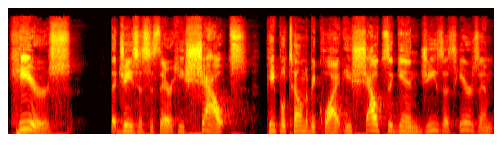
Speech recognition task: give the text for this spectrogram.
hears that Jesus is there, he shouts. People tell him to be quiet. He shouts again. Jesus hears him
